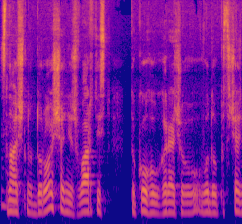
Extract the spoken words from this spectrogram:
значно дорожча, ніж вартість такого гарячого водопостачання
